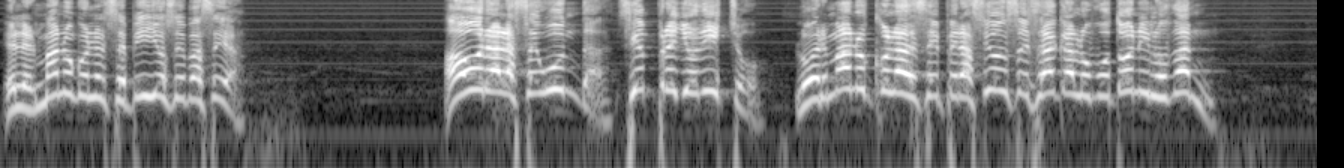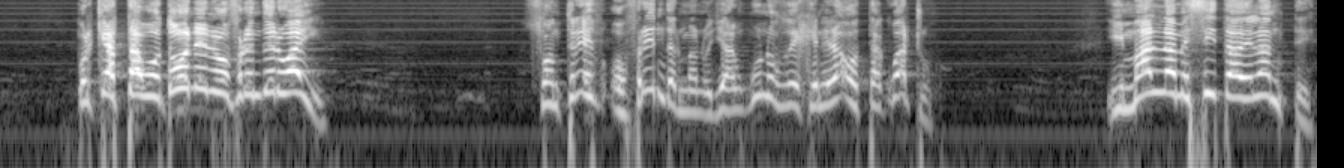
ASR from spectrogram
El hermano con el cepillo se pasea. Ahora la segunda. Siempre yo he dicho, los hermanos con la desesperación se sacan los botones y los dan. Porque hasta botones en el ofrendero hay. Son tres ofrendas, hermano, y algunos degenerados hasta cuatro. Y más la mesita adelante,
